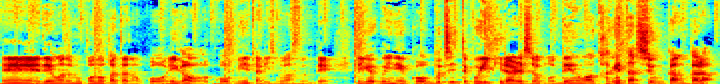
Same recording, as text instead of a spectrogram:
えー、電話の向こうの方のこう笑顔がこう見えたりしますんで、で逆にね、こうブチってこう切られる人はもう電話かけた瞬間から、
